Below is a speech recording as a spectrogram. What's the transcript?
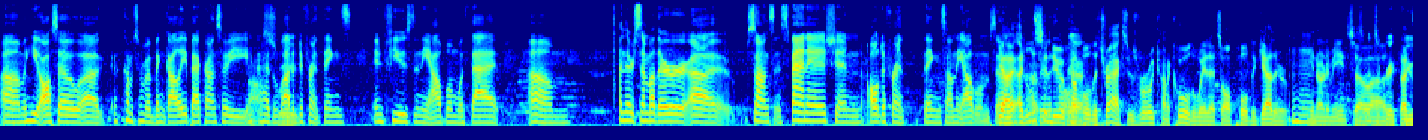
Um, he also uh, comes from a Bengali background, so he Oh, has a lot of different things infused in the album with that. Um, and there's some other uh, songs in Spanish and all different things on the album. So yeah, I, I listened really to a couple Yeah. of the tracks. It was really kind of cool the way that's all pulled together. Mm-hmm. You know what I mean? So It's- it's a uh, great that- that's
